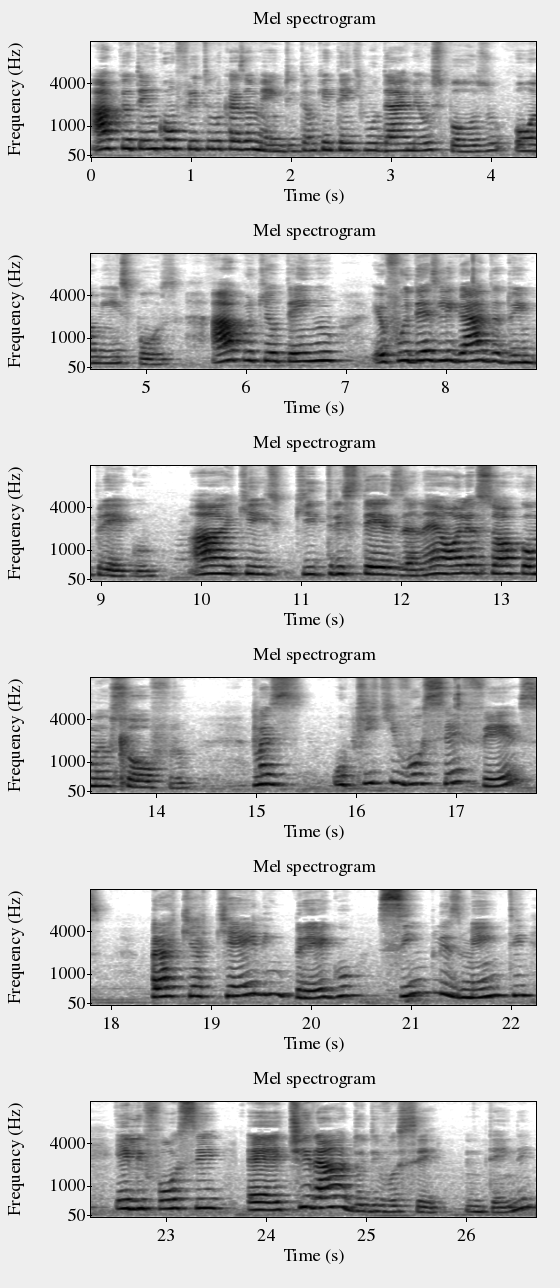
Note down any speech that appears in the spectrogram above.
Ah, porque eu tenho um conflito no casamento, então quem tem que mudar é meu esposo ou a minha esposa. Ah, porque eu tenho, eu fui desligada do emprego. ai que, que tristeza, né? Olha só como eu sofro. Mas o que, que você fez para que aquele emprego simplesmente ele fosse é, tirado de você, entende?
